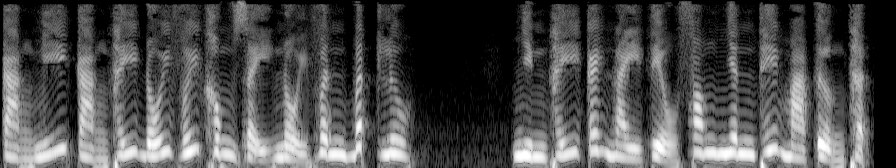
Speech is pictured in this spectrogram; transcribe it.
càng nghĩ càng thấy đối với không dậy nổi vân bất lưu. Nhìn thấy cái này tiểu phong nhân thế mà tưởng thật.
